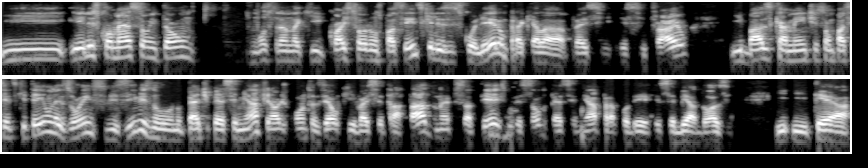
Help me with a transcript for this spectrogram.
e, e eles começam, então, mostrando aqui quais foram os pacientes que eles escolheram para aquela para esse, esse trial, e basicamente são pacientes que tenham lesões visíveis no, no PET PSMA, afinal de contas é o que vai ser tratado, né? Precisa ter a expressão do PSMA para poder receber a dose e, e ter a,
